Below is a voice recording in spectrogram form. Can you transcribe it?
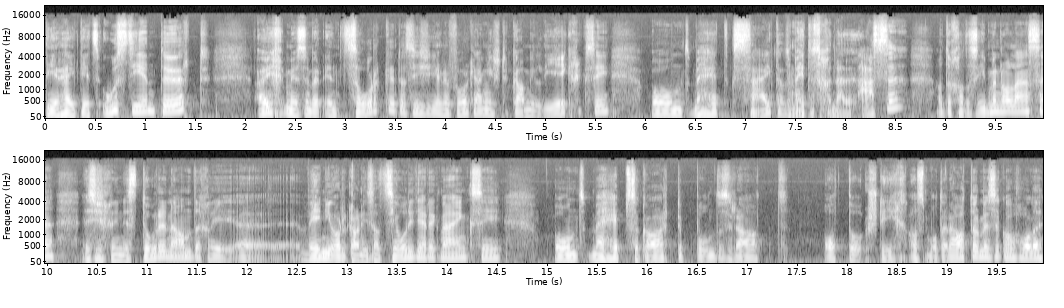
ihr habt jetzt ausdient dort. Euch müssen wir entsorgen. Das war Ihr Vorgänger der Gamil Jäger. Und man hat gesagt, oder man hat das können lesen, oder kann das immer noch lesen. Es ist ein kleines Durcheinander, ein bisschen, äh, wenig Organisation in dieser Gemeinde. Gewesen. Und man hat sogar den Bundesrat Otto Stich als Moderator müssen holen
